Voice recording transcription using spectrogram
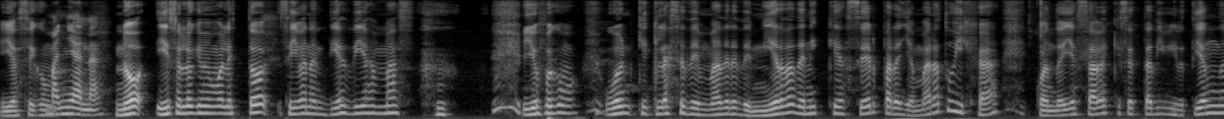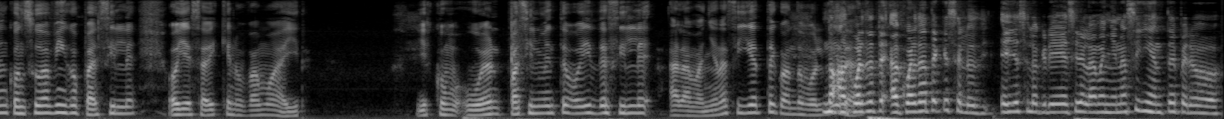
Y yo así como... Mañana. No, y eso es lo que me molestó, se iban en 10 días más. y yo fue como, weón, ¿qué clase de madre de mierda tenéis que hacer para llamar a tu hija cuando ella sabe que se está divirtiendo con sus amigos para decirle, oye, ¿sabéis que nos vamos a ir? Y es como, weón, fácilmente podéis decirle a la mañana siguiente cuando volviera. No, acuérdate, acuérdate que se lo, di- ella se lo quería decir a la mañana siguiente, pero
